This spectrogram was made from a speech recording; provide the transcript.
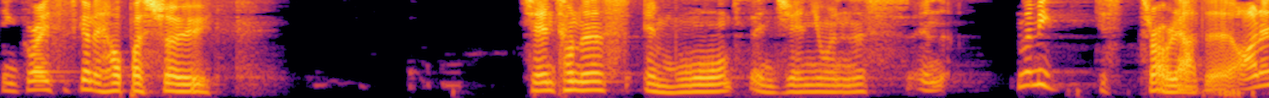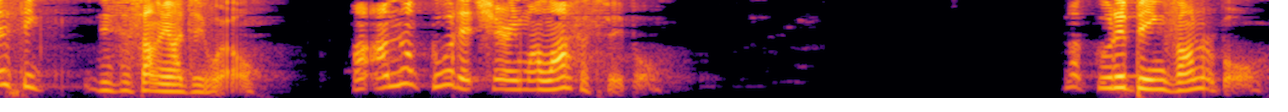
And grace is going to help us show gentleness and warmth and genuineness. And let me just throw it out there. I don't think this is something I do well. I'm not good at sharing my life with people. I'm not good at being vulnerable.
